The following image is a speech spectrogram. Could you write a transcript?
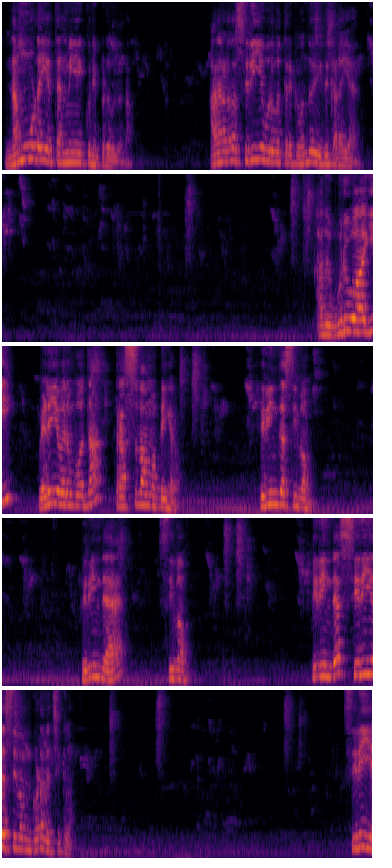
நம்முடைய தன்மையை குறிப்பிடுவது குறிப்பிடுவதுதான். அதனாலதான் சிறிய உருவத்திற்கு வந்து இது கிடையாது. அது உருவாகி வெளியே வரும்போது தான் பிரசவம் அப்படிங்கிறோம். பிரிந்த சிவம். பிரிந்த சிவம். பிரிந்த சிறிய சிவம் கூட வச்சுக்கலாம். சிறிய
